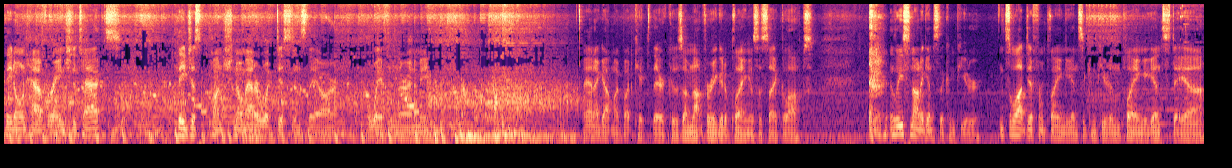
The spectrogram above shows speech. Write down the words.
they don't have ranged attacks, they just punch no matter what distance they are away from their enemy. And I got my butt kicked there, because I'm not very good at playing as the Cyclops. at least not against the computer. It's a lot different playing against a computer than playing against a, uh,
